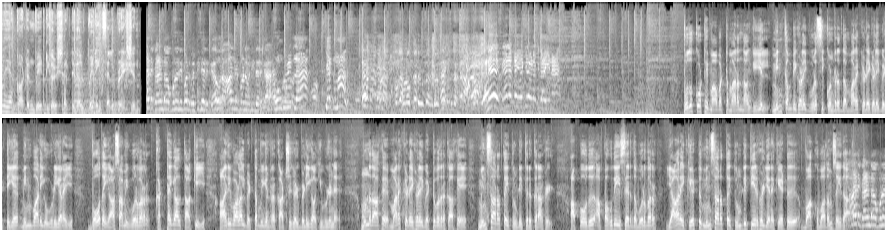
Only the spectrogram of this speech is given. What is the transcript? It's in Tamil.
ஆலயா காட்டன் வேட்டிகள் ஷர்ட்டுகள் வெட்டிங் செலிப்ரேஷன் கரண்ட் பண்ண நிப்பாட்டு வெட்டிட்டே இருக்க. ஒரு ஆள் நிப்பாட்டு வெட்டிட்டே இருக்க. உங்க வீட்ல கேக்குமா? புதுக்கோட்டை மாவட்டம் அறந்தாங்கியில் மின் கம்பிகளை உரசிக் கொண்டிருந்த மரக்கிளைகளை வெட்டிய மின்வாரிய ஊழியரை போதை ஆசாமி ஒருவர் கட்டையால் தாக்கி அரிவாளால் வெட்ட முயன்ற காட்சிகள் வெளியாகியுள்ளன. முன்னதாக மரக்கிளைகளை வெட்டுவதற்காக மின்சாரத்தை துண்டித்திருக்கிறார்கள். அப்போது அப்பகுதியைச் சேர்ந்த ஒருவர் யாரை கேட்டு மின்சாரத்தை துண்டித்தீர்கள் என கேட்டு வாக்குவாதம் செய்தார். கரண்ட் ஆஃப் பண்ண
